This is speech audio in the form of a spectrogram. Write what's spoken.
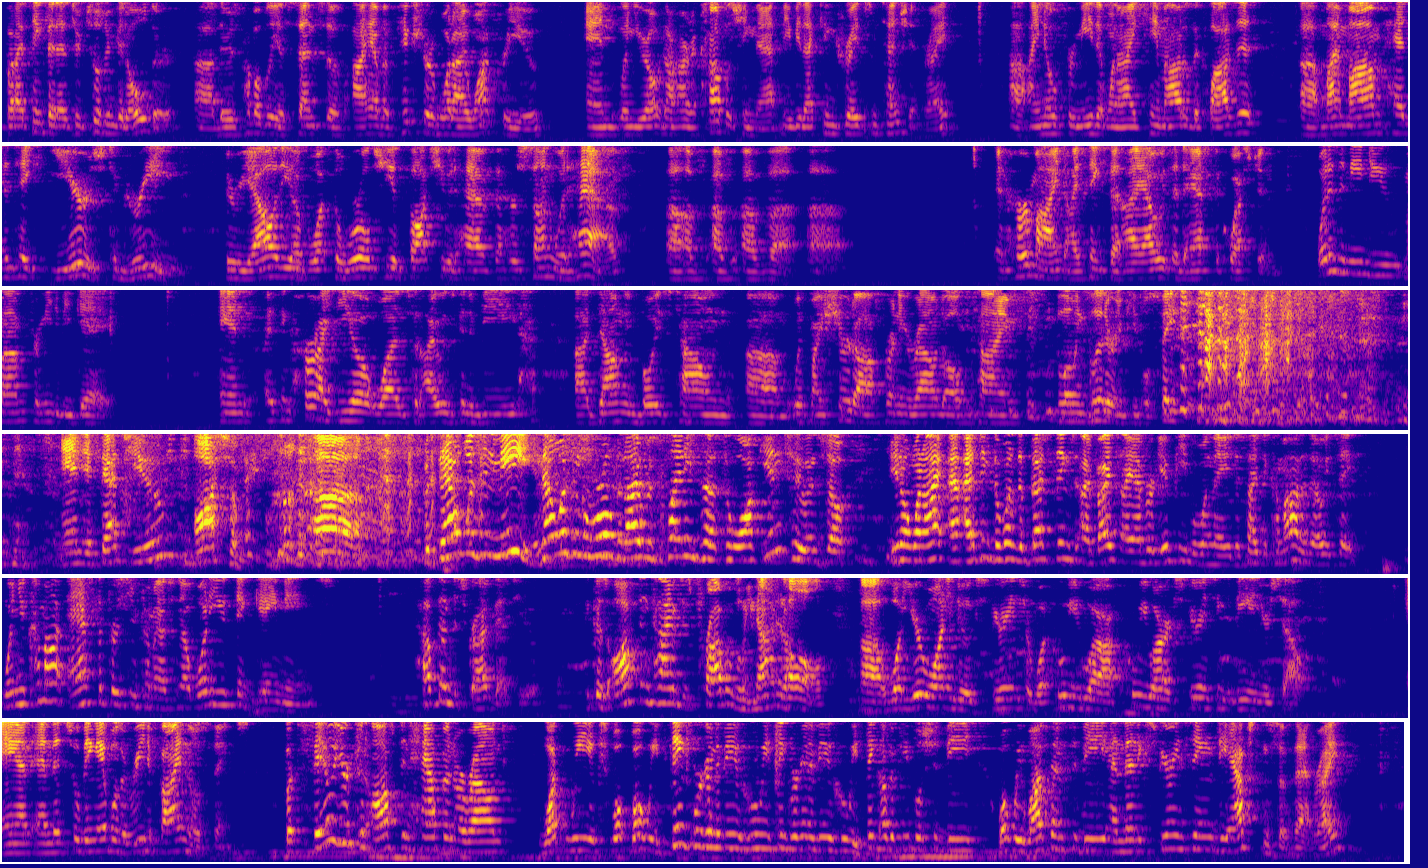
But I think that as your children get older, uh, there's probably a sense of I have a picture of what I want for you, and when you aren't accomplishing that, maybe that can create some tension, right? Uh, I know for me that when I came out of the closet, uh, my mom had to take years to grieve the reality of what the world she had thought she would have, that her son would have, uh, of, of, of uh, uh, in her mind, I think that I always had to ask the question, what does it mean to you, mom, for me to be gay? And I think her idea was that I was going to be uh, down in Boys Town um, with my shirt off, running around all the time, blowing glitter in people's faces. and if that's you, awesome. Uh, but that wasn't me, and that wasn't the world that I was planning to, to walk into. And so, you know, when I, I think that one of the best things, advice I ever give people when they decide to come out is I always say, when you come out, ask the person you're coming out to now, what do you think gay means? Have them describe that to you. Because oftentimes it's probably not at all uh, what you're wanting to experience or what who you are who you are experiencing to be in yourself. And and then so being able to redefine those things. But failure can often happen around what we what, what we think we're going to be, who we think we're going to be, who we think other people should be, what we want them to be, and then experiencing the absence of that, right?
